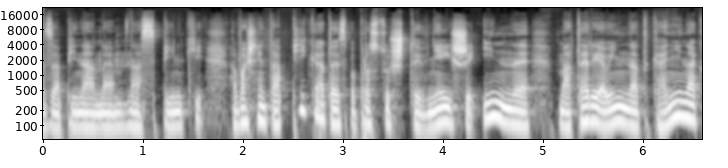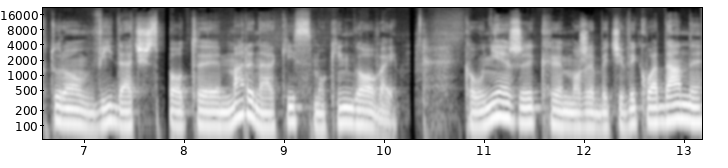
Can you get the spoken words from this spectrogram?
zapinane na spinki. A właśnie ta pika to jest po prostu sztywniejszy, inny materiał, inna tkanina, którą widać spod marynarki smokingowej. Kołnierzyk może być wykładany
